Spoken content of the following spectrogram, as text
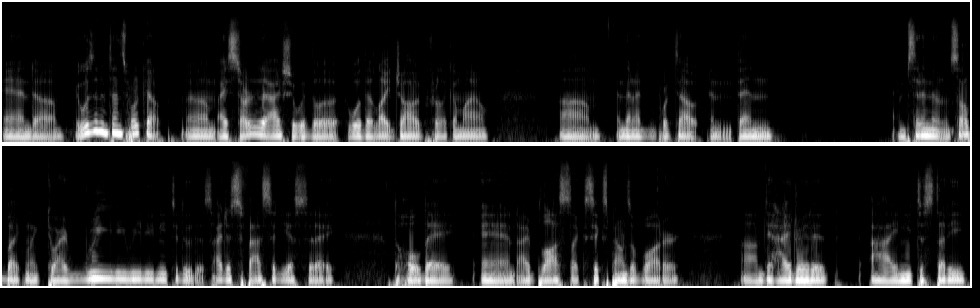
And, um, it was an intense workout. Um, I started actually with a, with a light jog for like a mile. Um, and then I worked out and then I'm sitting on a assault bike. I'm like, do I really, really need to do this? I just fasted yesterday, the whole day, and I lost like six pounds of water. I'm dehydrated. I need to study.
